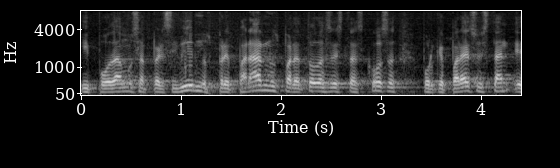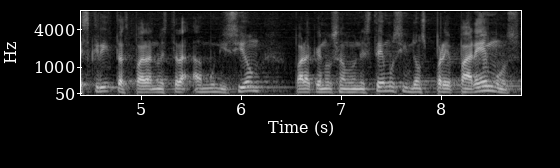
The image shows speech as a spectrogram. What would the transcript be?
y podamos apercibirnos, prepararnos para todas estas cosas, porque para eso están escritas, para nuestra amunición, para que nos amonestemos y nos preparemos.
